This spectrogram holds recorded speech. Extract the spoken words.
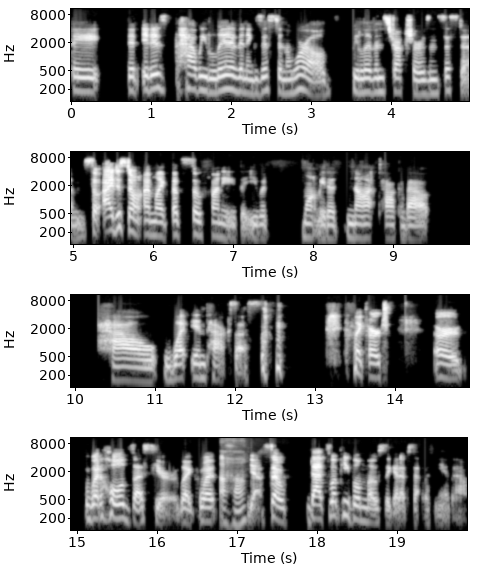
they that it is how we live and exist in the world. We live in structures and systems. So I just don't. I'm like, that's so funny that you would want me to not talk about how what impacts us like our our what holds us here like what uh-huh. yeah so that's what people mostly get upset with me about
